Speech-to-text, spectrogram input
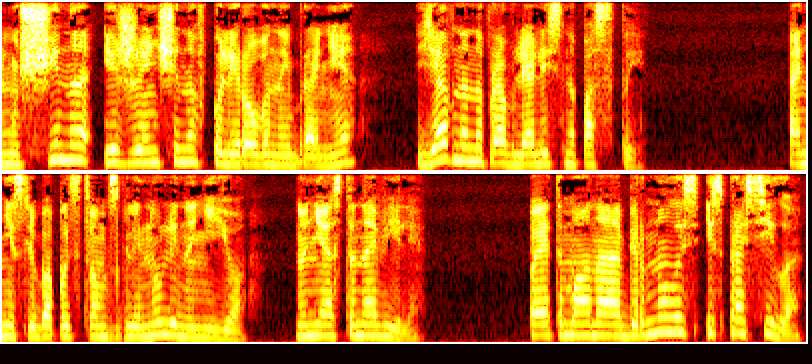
Мужчина и женщина в полированной броне явно направлялись на посты. Они с любопытством взглянули на нее, но не остановили. Поэтому она обернулась и спросила.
